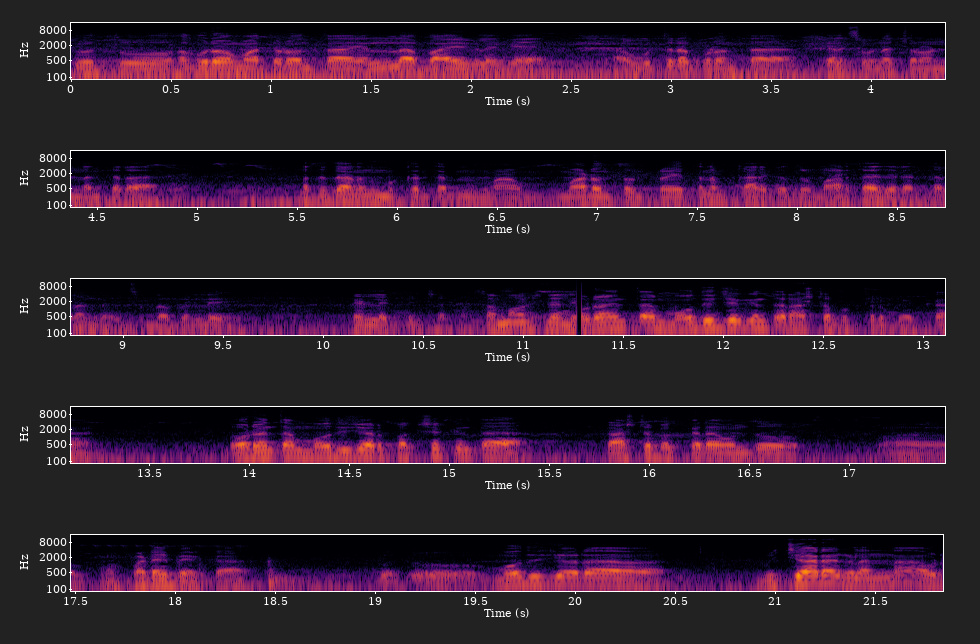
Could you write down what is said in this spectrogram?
ಇವತ್ತು ಹಗುರ ಮಾತಾಡುವಂಥ ಎಲ್ಲ ಬಾಯಿಗಳಿಗೆ ಉತ್ತರ ಕೊಡುವಂಥ ಕೆಲಸವನ್ನು ಚುನಾವಣೆ ನಂತರ ಮತದಾನದ ಮುಖಾಂತರ ಮಾಡುವಂಥ ಒಂದು ಪ್ರಯತ್ನ ನಮ್ಮ ಕಾರ್ಯಕರ್ತರು ಮಾಡ್ತಾ ಇದ್ದಾರೆ ಅಂತ ನಾನು ಸಂದರ್ಭದಲ್ಲಿ ಹೇಳಲಿಕ್ಕೆ ಇಚ್ಛೆ ಸಮಾವೇಶದಲ್ಲಿ ಗೌರವಂತ ಮೋದಿಜಿಗಿಂತ ರಾಷ್ಟ್ರಭಕ್ತರು ಬೇಕಾ? ಗೌರವಂತ ಮೋದಿಜಿಯವರ ಪಕ್ಷಕ್ಕಿಂತ ರಾಷ್ಟ್ರಭಕ್ತರ ಒಂದು ಪಡೆ ಬೇಕಾ? ಇವತ್ತು ಮೋದಿಜಿಯವರ ವಿಚಾರಗಳನ್ನು, ಅವ್ರ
